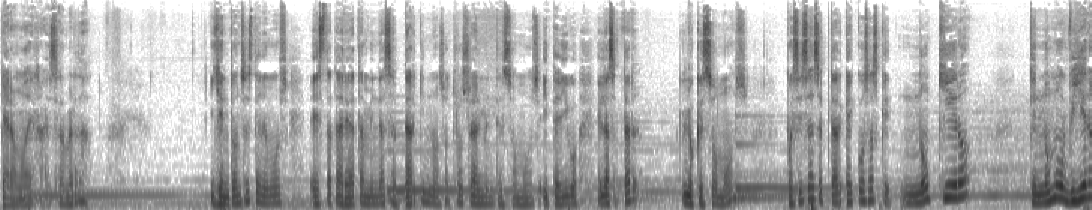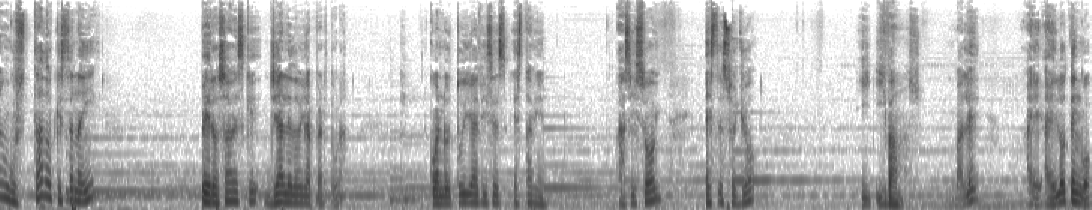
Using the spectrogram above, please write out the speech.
pero no deja de ser verdad. Y entonces tenemos esta tarea también de aceptar quién nosotros realmente somos. Y te digo, el aceptar lo que somos pues es aceptar que hay cosas que no quiero, que no me hubieran gustado que están ahí, pero sabes que ya le doy apertura. Cuando tú ya dices, está bien, así soy, este soy yo, y, vamos, ¿vale? Ahí, ahí lo tengo,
